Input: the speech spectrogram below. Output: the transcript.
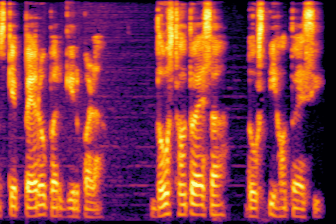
उसके पैरों पर गिर पड़ा। दोस्त हो तो ऐसा, दोस्ती हो तो ऐसी।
